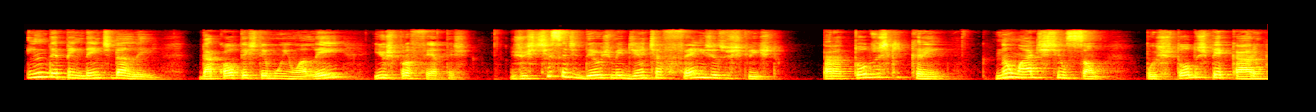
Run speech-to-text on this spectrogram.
independente da lei, da qual testemunham a lei e os profetas Justiça de Deus mediante a fé em Jesus Cristo, para todos os que creem. Não há distinção, pois todos pecaram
